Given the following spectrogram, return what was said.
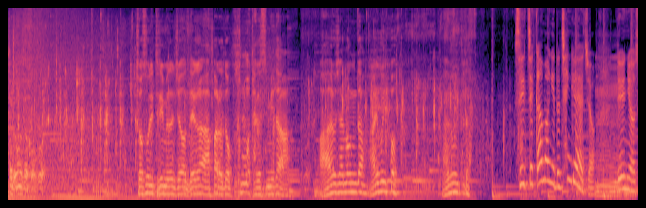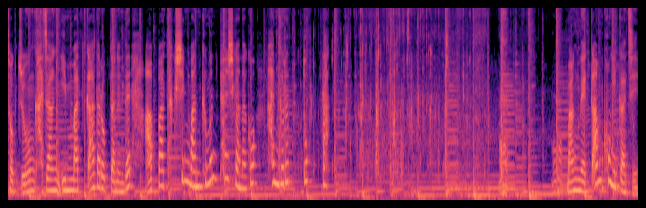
저러면서 먹어. 저 소리 들으면 저 내가 아빠라도 흐뭇하겠습니다. 아유 잘 먹는다. 아이고 이뻐. 아이고 이쁘다. 셋째 까망이도 챙겨야죠. 네 녀석 중 가장 입맛 까다롭다는데 아빠 특식만큼은 편식 안 하고 한 그릇 뚝딱. 먹어. 막내 깜콩이까지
